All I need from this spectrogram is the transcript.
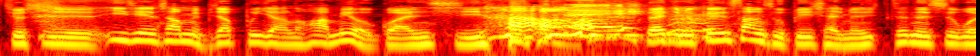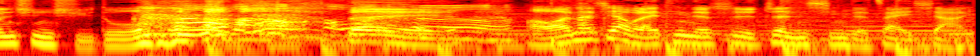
就是意见上面比较不一样的话，没有关系。Okay 对，你们跟上组比起来，你们真的是温驯许多。对，好啊，那接下来我来听的是郑兴的《在下夜》。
